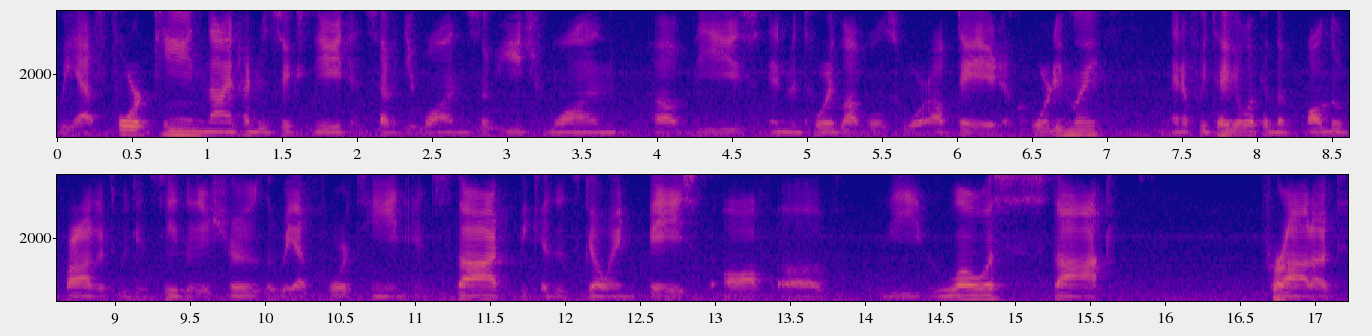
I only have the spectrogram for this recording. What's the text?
we have 14, 968, and 71. So each one of these inventory levels were updated accordingly. And if we take a look at the bundle product, we can see that it shows that we have 14 in stock because it's going based off of the lowest stock product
